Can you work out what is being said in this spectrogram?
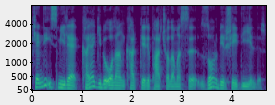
kendi ismiyle kaya gibi olan kalpleri parçalaması zor bir şey değildir.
